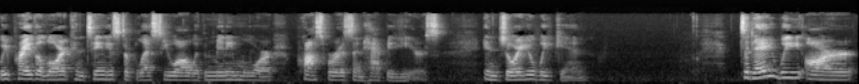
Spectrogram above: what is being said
We pray the Lord continues to bless you all with many more prosperous and happy years. Enjoy your weekend. Today, we are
